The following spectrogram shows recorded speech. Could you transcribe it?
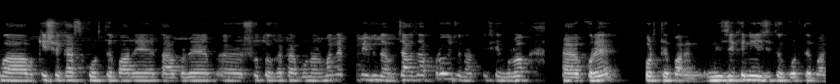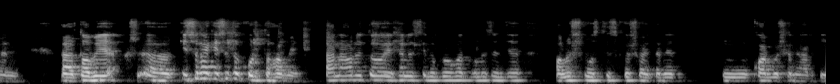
আহ, কৃষিকাজ করতে পারে তারপরে সুতো কাটা বোনার মানে বিভিন্ন যা যা প্রয়োজন আর কি সেগুলো করে করতে পারেন নিজেকে নিয়োজিত করতে পারেন। তবে কিছু না কিছু তো করতে হবে। তা না হলে তো এখানে ছিল প্রভাত বলেছেন যে অলস মস্তিষ্ক শয়তানের কর্মশালা আর কি।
